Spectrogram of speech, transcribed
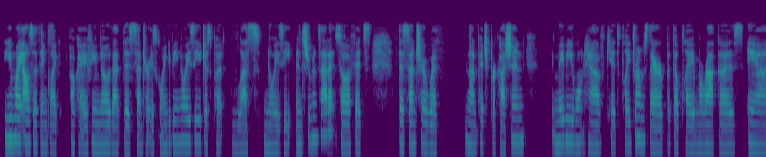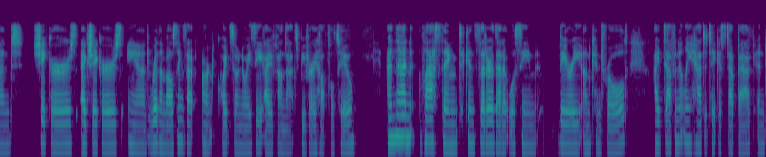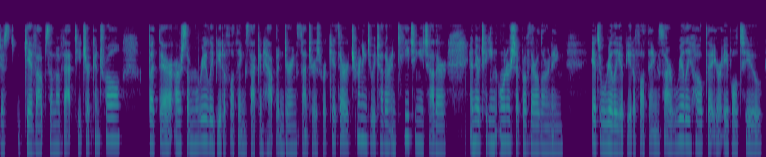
You might also think like okay if you know that this center is going to be noisy just put less noisy instruments at it. So if it's the center with non-pitch percussion maybe you won't have kids play drums there, but they'll play maracas and shakers, egg shakers, and rhythm bells, things that aren't quite so noisy. I found that to be very helpful too. And then, last thing to consider that it will seem very uncontrolled. I definitely had to take a step back and just give up some of that teacher control but there are some really beautiful things that can happen during centers where kids are turning to each other and teaching each other and they're taking ownership of their learning. It's really a beautiful thing. So I really hope that you're able to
